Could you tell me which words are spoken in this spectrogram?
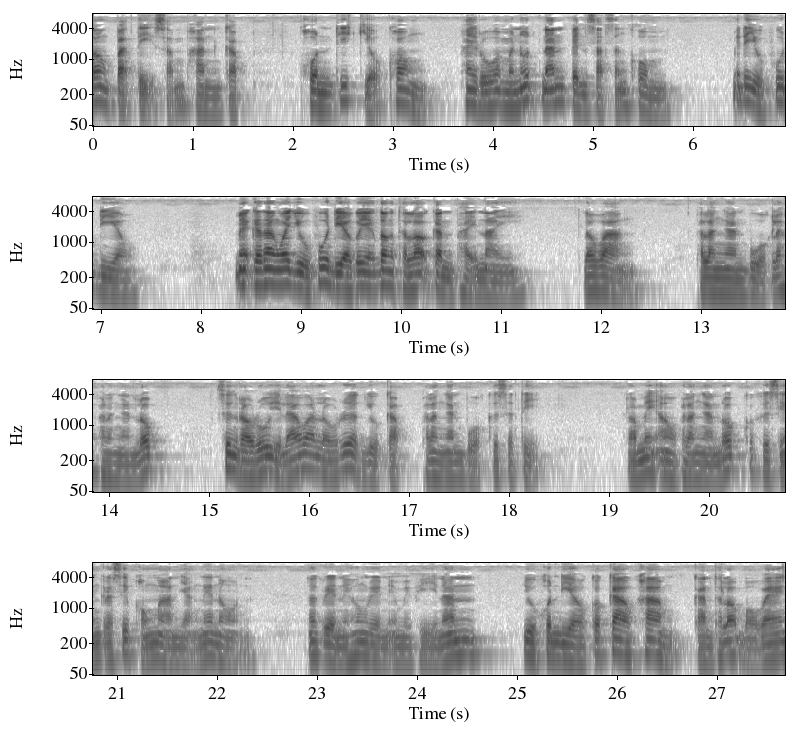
ต้องปฏิสัมพันธ์กับคนที่เกี่ยวข้อง ให้รู้ว่ามนุษย์นั้นเป็นสัตว์สังคม ไม่ได้อยู่ผู้เดียว แม้กระทั่งว่าอยู่ผู้เดียวก็ยังต้องทะเลาะกันภายใน ระหว่างพลังงานบวกและพลังงานลบ ซึ่งเรารู้อยู่แล้วว่าเราเลือกอยู่กับพลังงานบวกคือสติ เราไม่เอาพลังงานลบก็คือเสียงกระซิบของมารอย่างแน่นอน นักเรียนในห้องเรียน MEP นั้น อยู่คนเดียวก็ก้าวข้ามการทะเลาะเบาแวง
